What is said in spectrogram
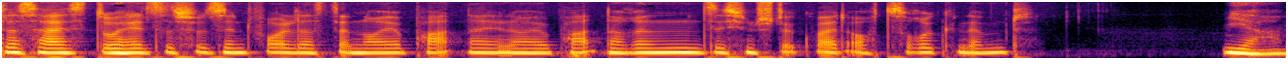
Das heißt, du hältst es für sinnvoll, dass der neue Partner, die neue Partnerin sich ein Stück weit auch zurücknimmt. Ja.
